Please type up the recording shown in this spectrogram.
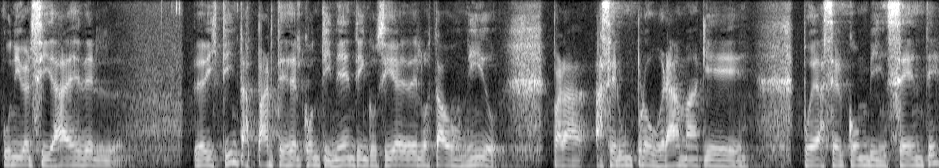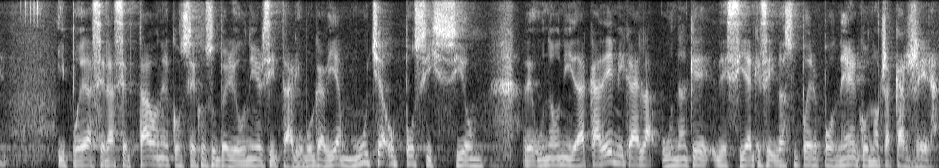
universidades de distintas partes del continente, inclusive de los Estados Unidos, para hacer un programa que pueda ser convincente y pueda ser aceptado en el Consejo Superior Universitario, porque había mucha oposición de una unidad académica, de la una que decía que se iba a superponer con otra carrera.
